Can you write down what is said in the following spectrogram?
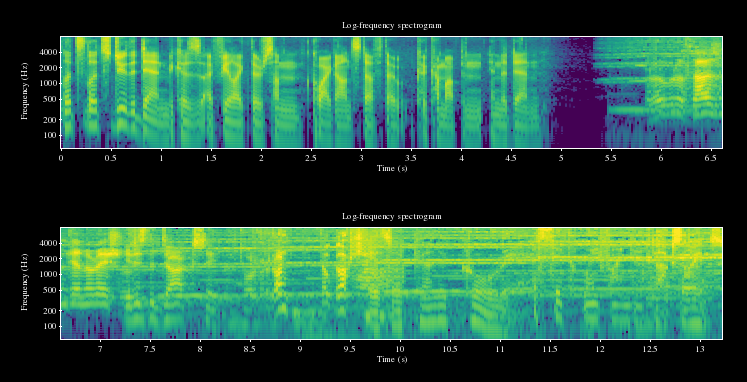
Let's let's do the den because I feel like there's some Qui Gon stuff that could come up in, in the den. For over a thousand generations. It is the dark saber. Toronto Gosh. It's a Kalikori. A Sith Wayfinder. Dark science.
